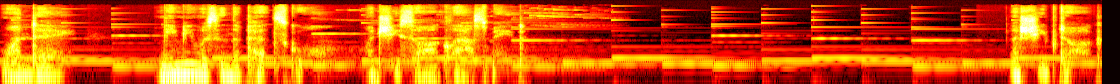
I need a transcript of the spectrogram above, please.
One day, Mimi was in the pet school when she saw a classmate. A sheepdog.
